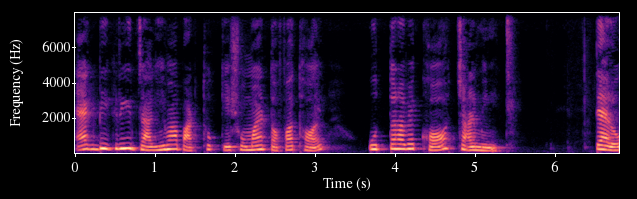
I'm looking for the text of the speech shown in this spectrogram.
এক ডিগ্রি দ্রাঘিমা পার্থক্যে সময়ের তফাত হয়, উত্তর হবে খ, চার মিনিট। তেরো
